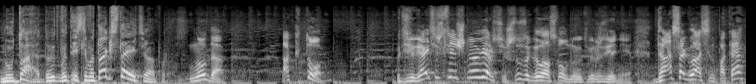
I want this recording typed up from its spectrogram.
Ну да, вот если вы так ставите вопрос. Ну да. А кто? Выдвигайте встречную версию. Что за голословное утверждение? Да, согласен, пока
